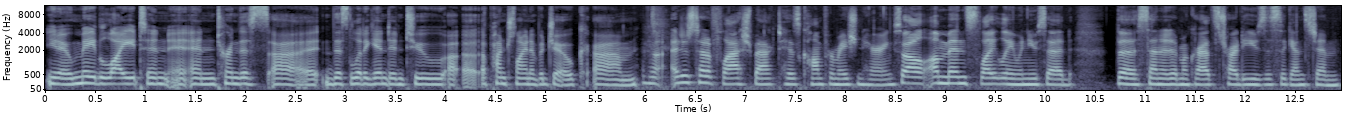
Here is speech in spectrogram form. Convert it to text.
you know, made light and, and turned this, uh, this litigant into a, a punchline of a joke. Um, I just had a flashback to his confirmation hearing. So I'll amend slightly when you said the Senate Democrats tried to use this against him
